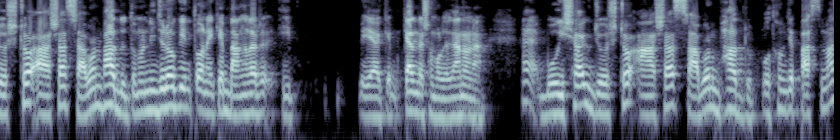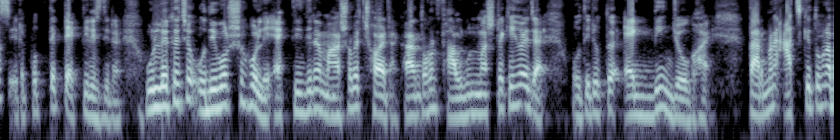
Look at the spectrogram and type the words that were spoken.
জ্যৈষ্ঠ, আষাঢ়, শ্রাবণ, ভাদ্র। তোমরা নিজেরাও কিন্তু অনেকে বাংলার ক্যালেন্ডার সম্পর্কে জানো না। হ্যাঁ বৈশাখ, জ্যৈষ্ঠ, আষাঢ়, শ্রাবণ, ভাদ্র, প্রথম যে পাঁচ মাস, এটা প্রত্যেকটা একত্রিশ দিনের। উল্লেখ হচ্ছে অধিবর্ষ হলে একত্রিশ দিনের মাস হবে ছয়টা, কারণ তখন ফাল্গুন মাসটা কি হয়ে যায়? অতিরিক্ত একদিন যোগ হয়। তার মানে আজকে তোমরা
